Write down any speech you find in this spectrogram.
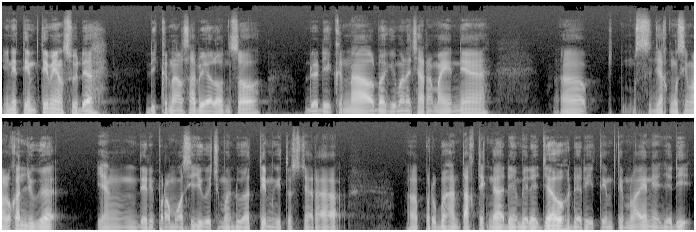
ini tim-tim yang sudah dikenal Xabi Alonso, udah dikenal bagaimana cara mainnya. Eh, sejak musim lalu kan juga yang dari promosi juga cuma dua tim gitu secara eh, perubahan taktik nggak ada yang beda jauh dari tim-tim lainnya. Jadi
